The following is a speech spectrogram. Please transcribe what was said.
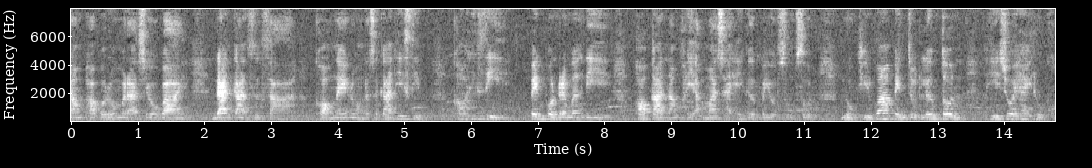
นำพระบรมราชโองบาย ด้านการศึกษาของในหลวงรัชกาลที่ 10 ข้อที่ 4 เป็นพลเมืองดี เพราะการนำขยะมาใช้ให้เกิดประโยชน์สูงสุด หนูคิดว่าเป็นจุดเริ่มต้นที่ช่วยให้ทุกค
